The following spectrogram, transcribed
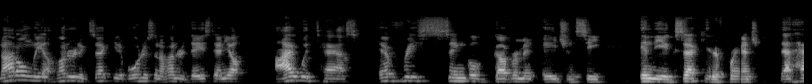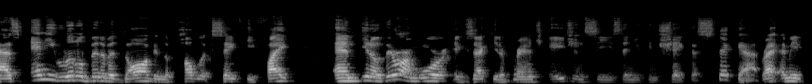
Not only 100 executive orders in 100 days, Danielle, I would task every single government agency in the executive branch that has any little bit of a dog in the public safety fight. And, you know, there are more executive branch agencies than you can shake a stick at, right? I mean,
